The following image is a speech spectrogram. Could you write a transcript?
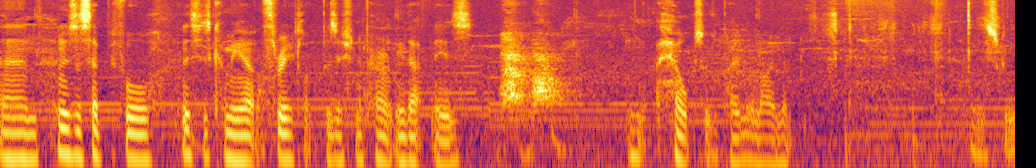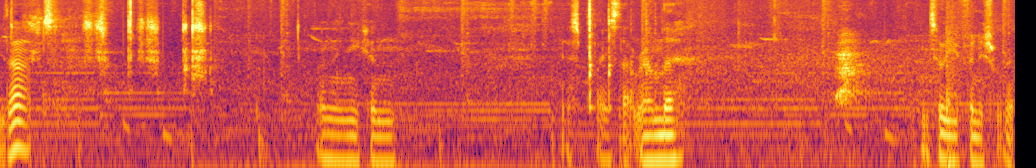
Um, and as I said before, this is coming out three o'clock position. Apparently that is helps with the polar alignment. Unscrew that. And then you can just place that around there until you finish with it.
